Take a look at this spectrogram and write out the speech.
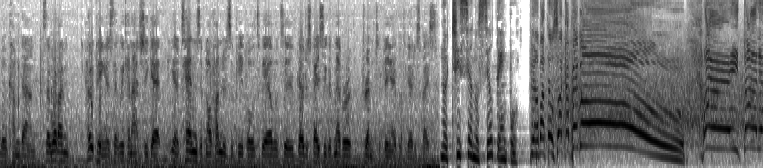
will come down. So what I'm hoping is that we can actually get you know tens, if not hundreds, of people to be able to go to space who could never have dreamt of being able to go to space. Notícia no seu tempo. Pena bateu, saca, pegou! A Itália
